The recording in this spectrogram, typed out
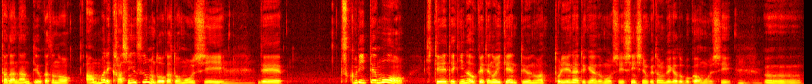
ただなんていうかそのあんまり過信するのもどうかと思うし、で作り手も否定的な受け手の意見っていうのは取り入れないといけないと思うし真摯に受け止めるべきだと僕は思うし、うんうん。うんうん。うん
